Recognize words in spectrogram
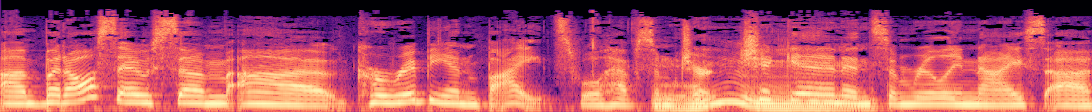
um, but also some uh, Caribbean bites. We'll have some jerk chicken and some really nice. Uh,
